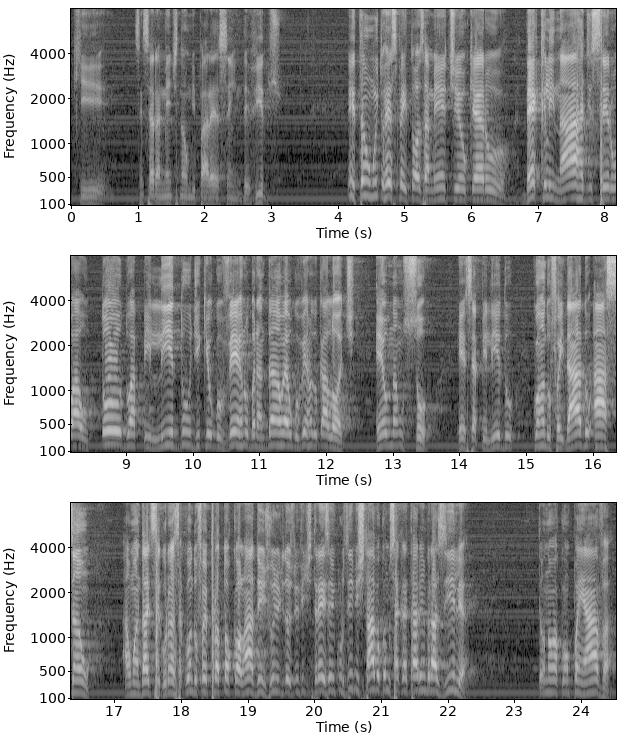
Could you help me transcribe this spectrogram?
que sinceramente não me parecem devidos? Então, muito respeitosamente, eu quero declinar de ser o autor do apelido de que o governo Brandão é o governo do calote. Eu não sou. Esse apelido, quando foi dado, a ação, ao mandado de segurança, quando foi protocolado em julho de 2023, eu inclusive estava como secretário em Brasília. Então não acompanhava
